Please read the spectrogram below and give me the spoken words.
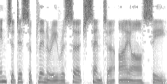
Interdisciplinary Research Center IRC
